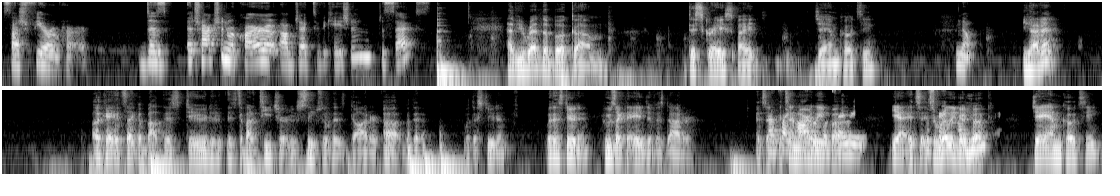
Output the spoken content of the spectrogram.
slash fear of her. Does attraction require objectification to sex? Have you read the book um, Disgrace by J.M. Coetzee? No. You haven't? Okay, it's like about this dude. It's about a teacher who sleeps with his daughter, uh, with a with a student, with a student who's like the age of his daughter. It's a That's it's like a gnarly book. Yeah, it's it's a really good book. J.M. Coetzee.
